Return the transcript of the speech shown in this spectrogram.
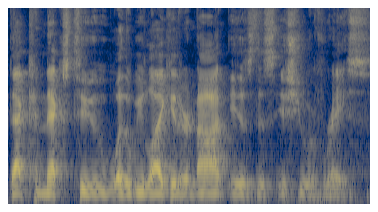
that connects to whether we like it or not is this issue of race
